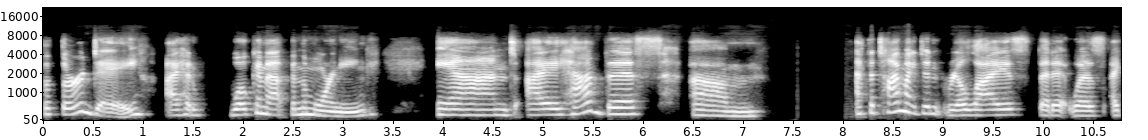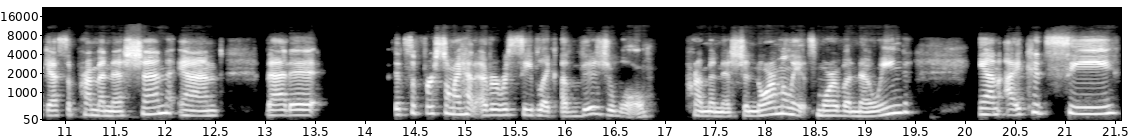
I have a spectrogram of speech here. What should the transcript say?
the third day i had woken up in the morning and i had this um at the time, I didn't realize that it was, I guess, a premonition and that it it's the first time I had ever received like a visual premonition. Normally it's more of a knowing. And I could see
